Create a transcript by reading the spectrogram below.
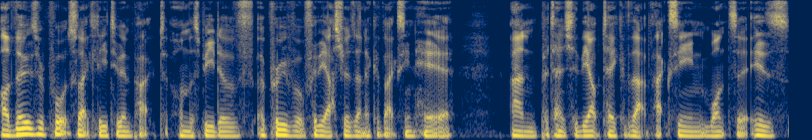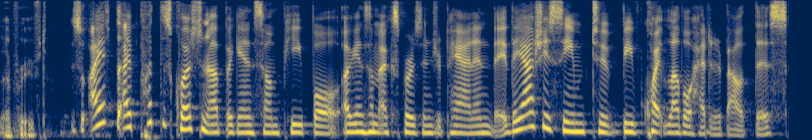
Are those reports likely to impact on the speed of approval for the AstraZeneca vaccine here and potentially the uptake of that vaccine once it is approved? So I I put this question up against some people, against some experts in Japan, and they, they actually seem to be quite level headed about this.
